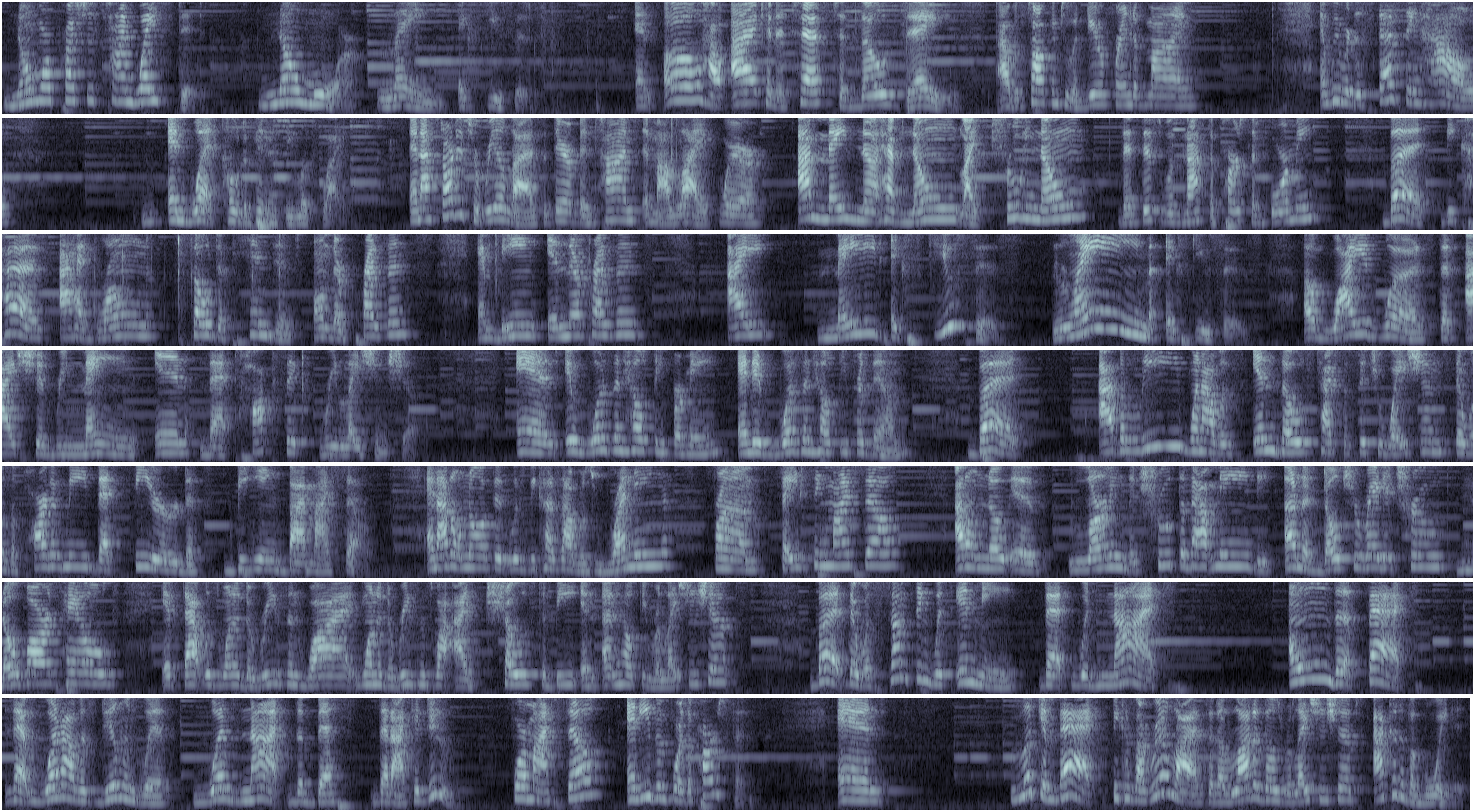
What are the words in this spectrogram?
No more precious time wasted. No more lame excuses. And oh, how I can attest to those days. I was talking to a dear friend of mine, and we were discussing how and what codependency looks like. And I started to realize that there have been times in my life where I may not have known, like truly known, that this was not the person for me. But because I had grown so dependent on their presence and being in their presence, I made excuses, lame excuses, of why it was that I should remain in that toxic relationship. And it wasn't healthy for me, and it wasn't healthy for them. But I believe when I was in those types of situations, there was a part of me that feared being by myself. And I don't know if it was because I was running from facing myself. I don't know if learning the truth about me, the unadulterated truth, no bars held, if that was one of the reason why one of the reasons why I chose to be in unhealthy relationships. But there was something within me that would not own the fact that what I was dealing with was not the best that I could do for myself and even for the person. And looking back, because I realized that a lot of those relationships I could have avoided.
